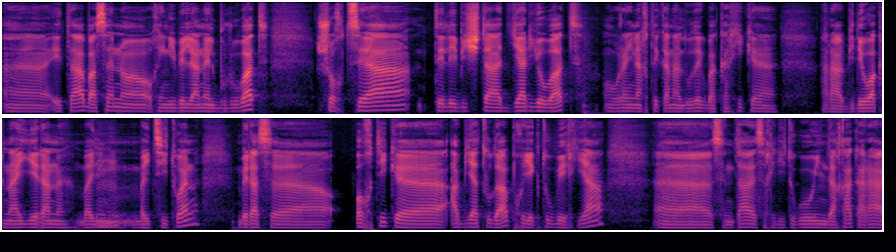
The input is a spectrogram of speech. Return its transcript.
uh, eta bazen horren uh, gibelean helburu bat, sortzea telebista diario bat, orain arte kanaldudek bakarrik ara, bideoak nahi eran mm baitzituen, beraz hortik uh, abiatu da, proiektu berria, uh, zenta ezagir ditugu indahak, ara,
